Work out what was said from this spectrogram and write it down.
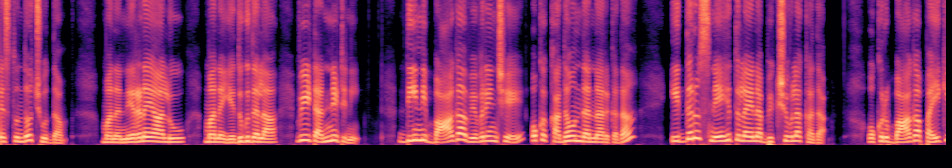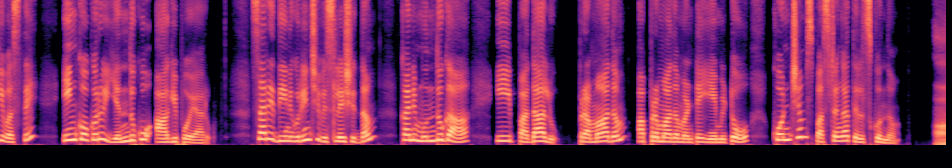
చేస్తుందో చూద్దాం. మన నిర్ణయాలు మన ఎదుగుదల వీటన్నిటినీ. దీన్ని బాగా వివరించే ఒక కథ ఉందన్నారు కదా? ఇద్దరు స్నేహితులైన భిక్షువుల కథ. ఒకరు బాగా పైకి వస్తే ఇంకొకరు ఎందుకు ఆగిపోయారు? సరే దీని గురించి విశ్లేషిద్దాం. కాని ముందుగా ఈ పదాలు ప్రమాదం అప్రమాదం అంటే ఏమిటో కొంచెం స్పష్టంగా తెలుసుకుందాం. ఆ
